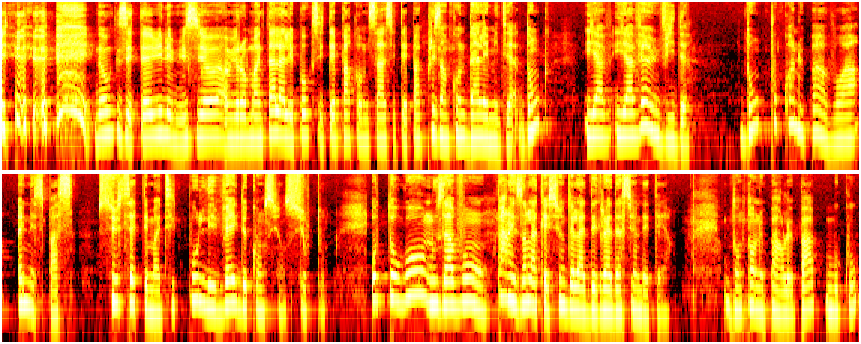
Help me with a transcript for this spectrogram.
Donc, c'était une émission environnementale à l'époque, c'était pas comme ça, c'était pas pris en compte dans les médias. Donc, il y avait un vide. Donc, pourquoi ne pas avoir un espace sur cette thématique pour l'éveil de conscience surtout? Au Togo, nous avons par exemple la question de la dégradation des terres, dont on ne parle pas beaucoup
